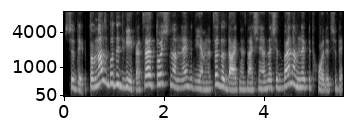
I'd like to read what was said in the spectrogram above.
сюди, то в нас буде двійка. Це точно не від'ємне, це додатнє значення, значить b нам не підходить сюди.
